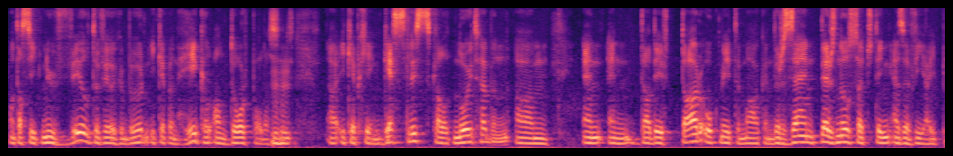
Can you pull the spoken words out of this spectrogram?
want dat zie ik nu veel te veel gebeuren. Ik heb een hekel aan doorpolicies. Mm ik heb geen guestlist, ik zal het nooit hebben. Um, en, en dat heeft daar ook mee te maken. Er zijn, no such thing as a VIP.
